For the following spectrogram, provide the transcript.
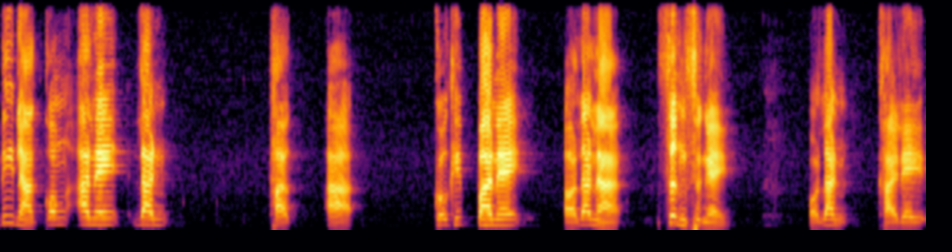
你若讲安尼，咱读啊，过去办的啊，咱啊。算算诶，哦，咱开咧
